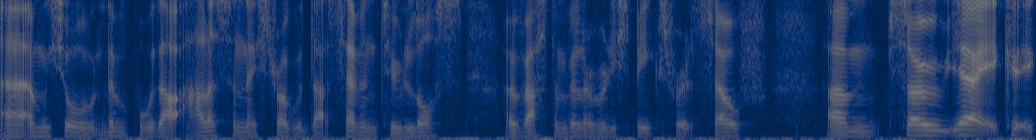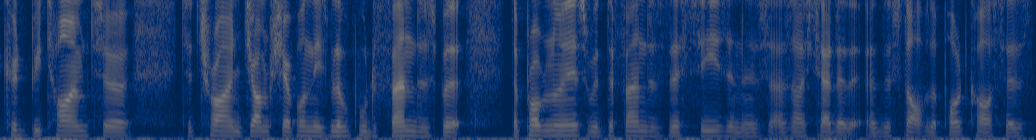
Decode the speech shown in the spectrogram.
Uh, and we saw Liverpool without Alisson, they struggled. That seven-two loss over Aston Villa really speaks for itself. Um, so yeah, it could, it could be time to to try and jump ship on these Liverpool defenders. But the problem is with defenders this season is, as I said at, at the start of the podcast, has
